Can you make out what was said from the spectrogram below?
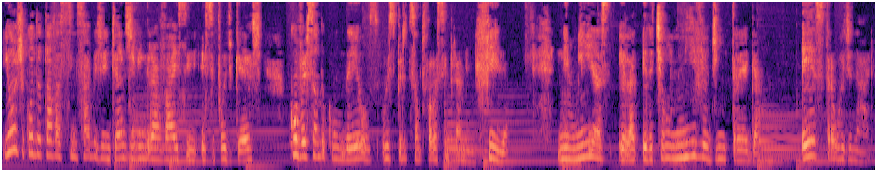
E hoje, quando eu estava assim, sabe, gente, antes de vir gravar esse, esse podcast, conversando com Deus, o Espírito Santo falou assim para mim: Filha, Neemias, ele, ele tinha um nível de entrega extraordinário.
